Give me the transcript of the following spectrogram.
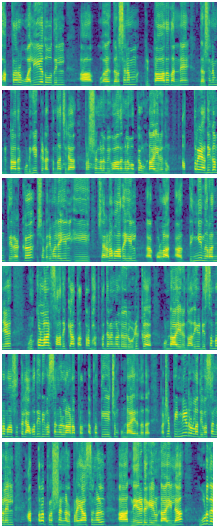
ഭക്തർ വലിയ തോതിൽ ദർശനം കിട്ടാതെ തന്നെ ദർശനം കിട്ടാതെ കുടുങ്ങിക്കിടക്കുന്ന ചില പ്രശ്നങ്ങളും വിവാദങ്ങളും ഒക്കെ ഉണ്ടായിരുന്നു. അത്രയധികം തിരക്ക് ശബരിമലയിൽ ഈ ശരണപാതയിൽ കൊള്ള തിങ്ങി നിറഞ്ഞ് ഉൾക്കൊള്ളാൻ സാധിക്കാത്ത അത്ര ഭക്തജനങ്ങളുടെ ഒരു ഒഴുക്ക് ഉണ്ടായിരുന്നു. അത് ഈ ഡിസംബർ മാസത്തിലെ അവധി ദിവസങ്ങളിലാണ് പ്ര- പ്രത്യേകിച്ചും ഉണ്ടായിരുന്നത്. പക്ഷേ പിന്നീടുള്ള ദിവസങ്ങളിൽ അത്ര പ്രശ്നങ്ങൾ പ്രയാസങ്ങൾ നേരിടുകയുണ്ടായില്ല. കൂടുതൽ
